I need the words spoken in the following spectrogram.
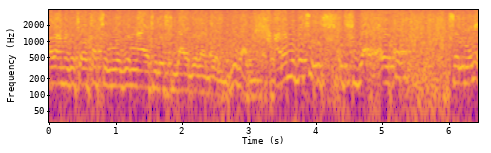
aramızdaki ortak kelime gelin ayetiyle istidlal ediyorlar diyelim güzel. Aramızdaki is- istidlal ortak kelime ne?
